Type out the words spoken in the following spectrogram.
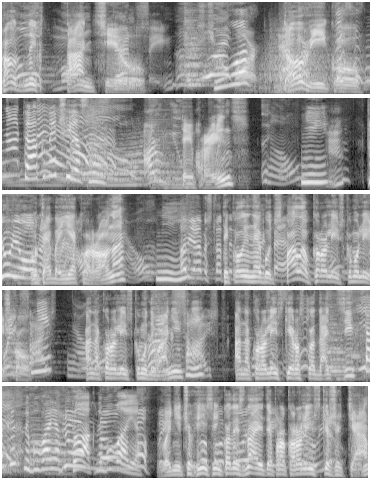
жодних танців Що? до віку. Так нечесно. Ти принц? Ні. У тебе є корона? Ні. Ти коли-небудь спала в королівському ліжку? Ні. А на королівському дивані? Ні. А на королівській розкладачці? Таких не буває. Так, не буває. Ви нічогісінько не знаєте про королівське життя?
